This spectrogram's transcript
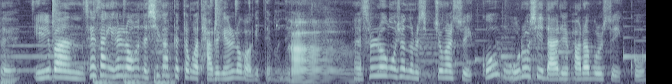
네, 일반 세상이 흘러가는 시간 패턴과 다르게 흘러가기 때문에 아. 네, 슬로우 모션으로 집중할 수 있고 오롯이 나를 바라볼 수 있고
